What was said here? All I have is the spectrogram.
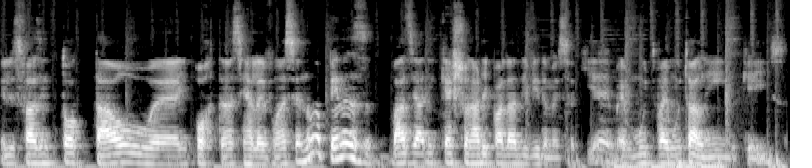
Eles fazem total é, importância e relevância, não apenas baseado em questionário de qualidade de vida, mas isso aqui é, é muito, vai muito além do que isso.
